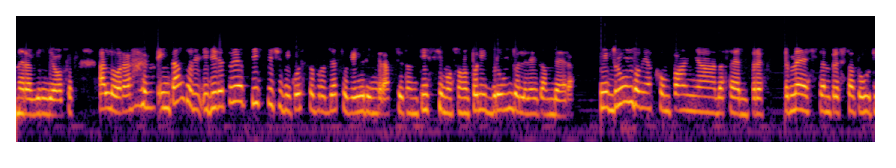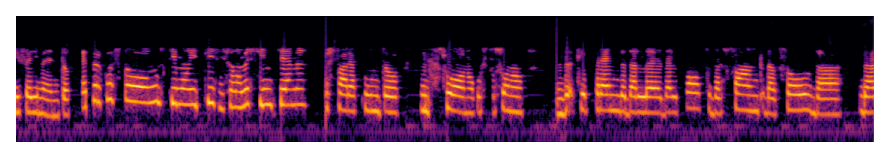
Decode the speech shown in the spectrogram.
meraviglioso. Allora, intanto i direttori artistici di questo progetto che io ringrazio tantissimo sono Tony Brundo e Lele Gambera. Brundo mi accompagna da sempre, per me è sempre stato un riferimento e per questo ultimo EP si sono messi insieme per fare appunto il suono, questo suono d- che prende dal, dal, pop, dal funk, dal soul, da, da,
